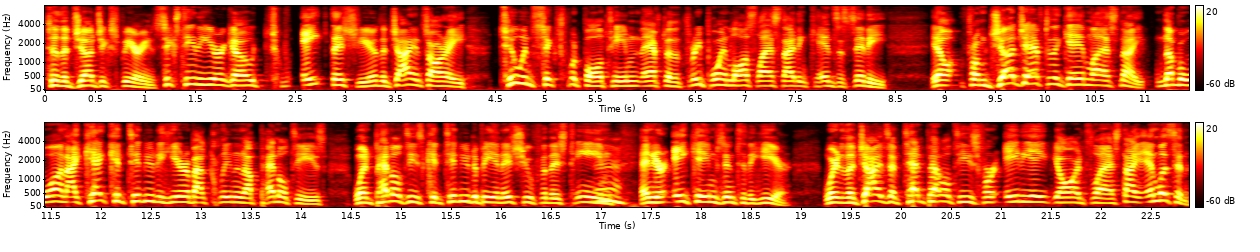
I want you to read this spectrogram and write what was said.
to the Judge experience. 16 a year ago, eight this year. The Giants are a two and six football team after the three point loss last night in Kansas City. You know, from Judge after the game last night, number one, I can't continue to hear about cleaning up penalties when penalties continue to be an issue for this team mm. and you're eight games into the year where the Giants have 10 penalties for 88 yards last night. And listen,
